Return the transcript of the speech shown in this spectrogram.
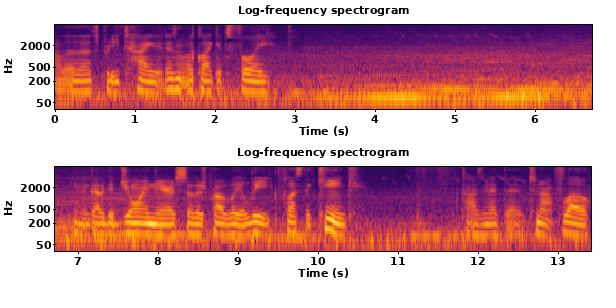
Although that's pretty tight, it doesn't look like it's fully. You know, got a good join there, so there's probably a leak. Plus the kink causing it to, to not flow.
